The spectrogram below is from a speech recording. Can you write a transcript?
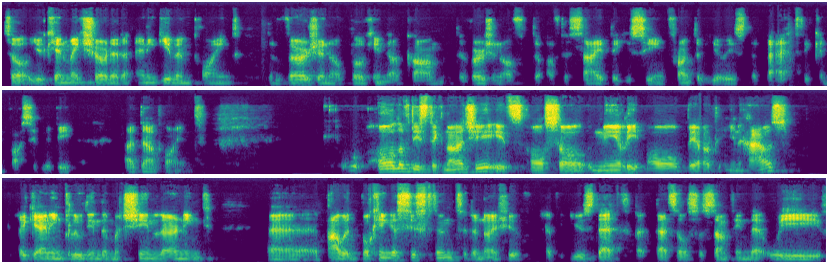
So you can make sure that at any given point, the version of booking.com, the version of the, of the site that you see in front of you is the best it can possibly be at that point. All of this technology, it's also nearly all built in-house, again, including the machine learning uh, powered booking assistant. I don't know if you've used that, but that's also something that we've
